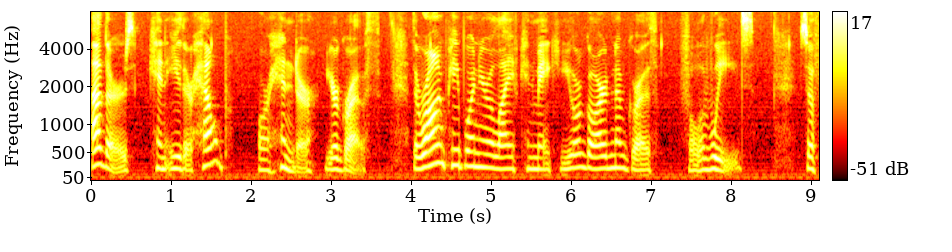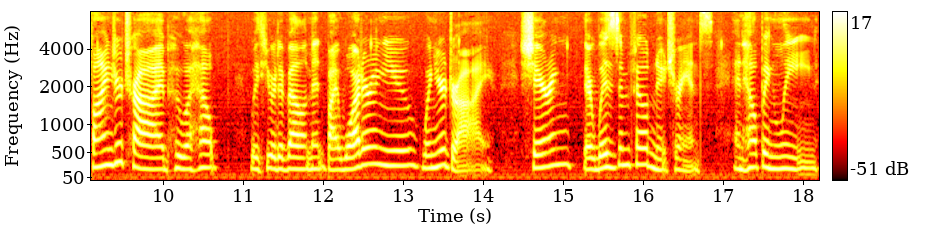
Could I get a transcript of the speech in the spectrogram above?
others can either help or hinder your growth. The wrong people in your life can make your garden of growth full of weeds. So find your tribe who will help with your development by watering you when you're dry, sharing their wisdom filled nutrients, and helping lean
